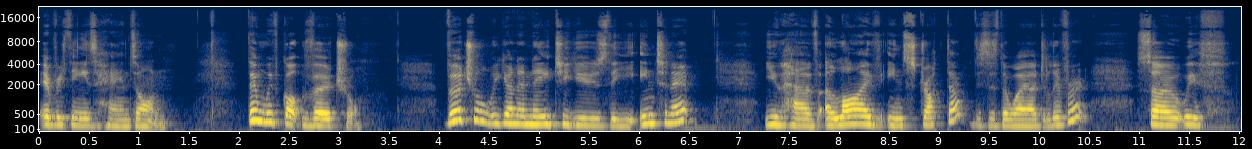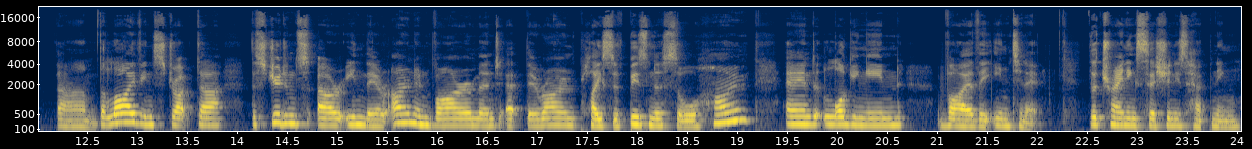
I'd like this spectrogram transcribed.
everything is hands on. Then we've got virtual. Virtual, we're going to need to use the internet. You have a live instructor, this is the way I deliver it. So, with um, the live instructor, the students are in their own environment at their own place of business or home and logging in via the internet. The training session is happening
